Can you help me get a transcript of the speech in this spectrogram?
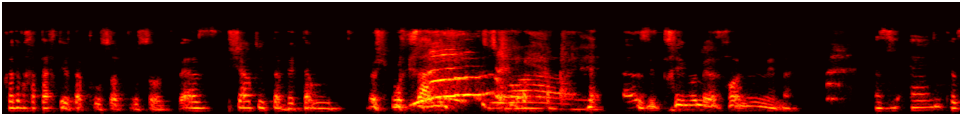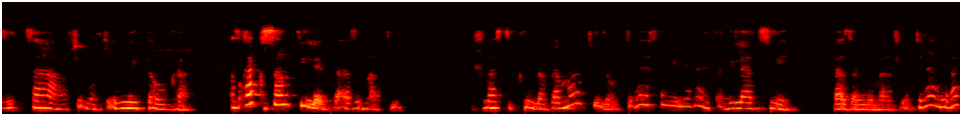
קודם חתכתי אותה פרוסות פרוסות, ואז השארתי אותה בטעות בשולחן. אז התחילו לאכול ממנה. אז היה לי כזה צער שהם אוכלים לי את העוגה. אז רק שמתי לב, ואז אמרתי, נכנסתי פנימה ואמרתי לו, תראה איך אני נראית, אני לעצמי. ואז אני אומרת לו, תראה, אני רק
